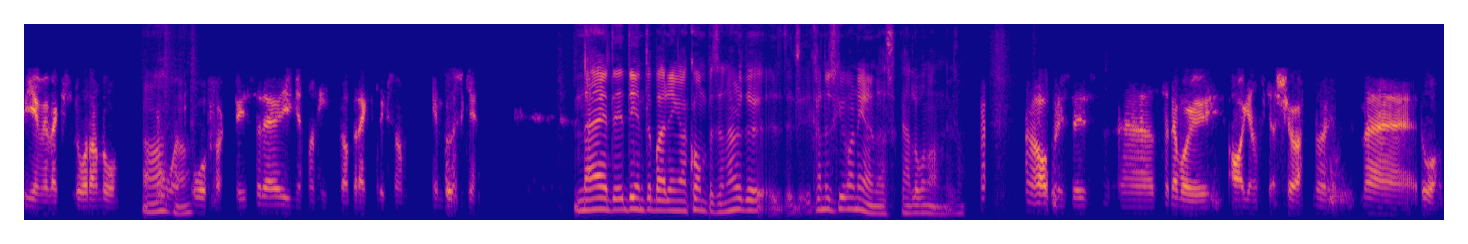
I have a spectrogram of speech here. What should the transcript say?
BMW-växellådan då. Ja, på en ja. 240 så det är inget man hittar direkt liksom i en buske. Nej, det, det är inte bara ringa kompisen. Hörru du, kan du skruva ner den där så kan jag låna den? Liksom. Ja, precis. Eh, så det var ju ja, ganska kört nu med då.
